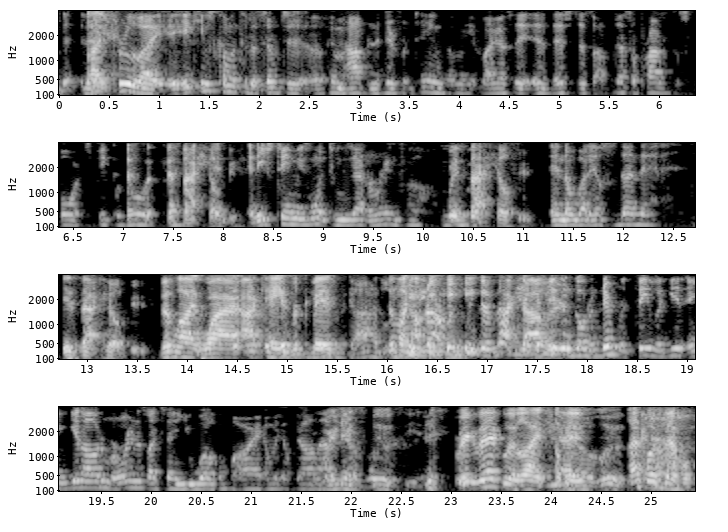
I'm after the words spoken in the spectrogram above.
Th- that's like- true. Like it, it keeps coming to the subject of him hopping to different teams. I mean, like I said, it, that's just a that's a product of sports. People That's do it, that's not healthy. and each team he's went to, he's gotten a ring for, But it's not healthy. and nobody else has done that. It's not healthy. Just like why I can't it's, respect. It's godly. Just like I'm not. res- It's not if you can go to different teams and get and get all them arenas, like saying you welcome. All right, I'm gonna help y'all out. Where's your next. loyalty? at? Exactly. Like You okay. no loyalty. Like for example,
